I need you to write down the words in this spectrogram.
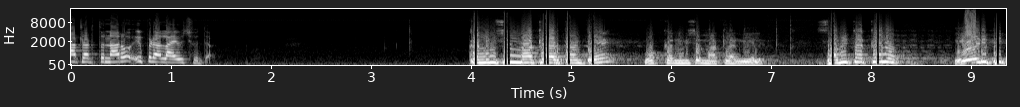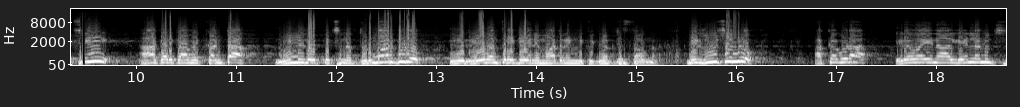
మాట్లాడుతున్నారు. ఇప్పుడు ఆ లైవ్ చూద్దాం. ఒక్క నిమిషం మాట్లాడుతా అంటే ఒక్క నిమిషం మాట్లాడనీయలేదు. సవితక్కను ఏడిపించి ఆఖరికి ఆమె కంట నీళ్ళు తెప్పించిన దుర్మార్గుడు ఈ రేవంత్ రెడ్డి అనే మాట నేను మీకు విజ్ఞప్తి చేస్తా ఉన్నా. మీరు చూసిండ్రు? అక్క కూడా ఇరవై నాలుగేళ్ళ నుంచి.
